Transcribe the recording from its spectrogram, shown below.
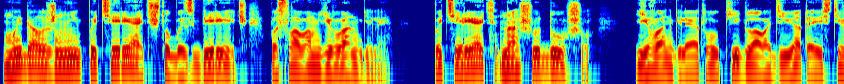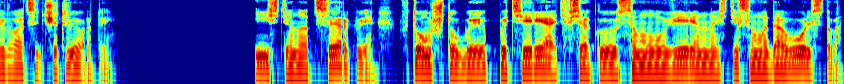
Мы должны потерять, чтобы сберечь, по словам Евангелия, потерять нашу душу. Евангелие от Луки, глава 9, стих 24 истина Церкви в том, чтобы потерять всякую самоуверенность и самодовольство,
